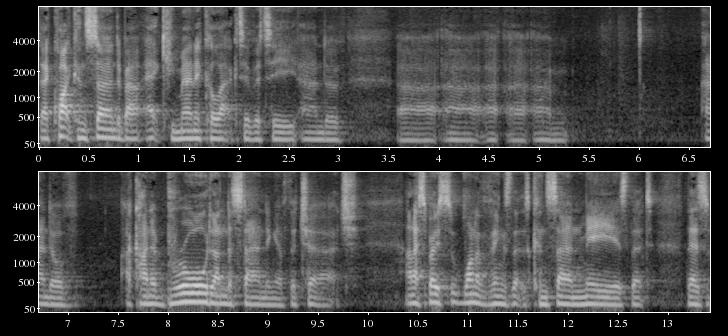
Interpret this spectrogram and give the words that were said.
they're quite concerned about ecumenical activity and of, um, and of a kind of broad understanding of the church. And I suppose one of the things that has concerned me is that there's,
